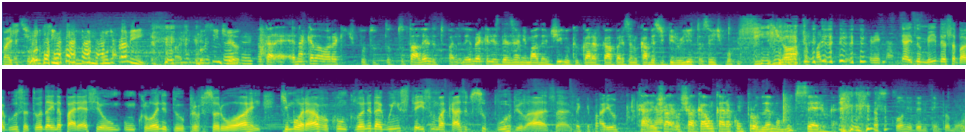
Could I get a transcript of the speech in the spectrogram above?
Faz todo sentido do mundo pra mim. Faz todo sentido. Não, cara, é, é naquela hora que, tipo, tu, tu, tu tá lendo, tu lembra aqueles desenhos animados antigos que o cara ficava parecendo cabeça de pirulito, assim, tipo, Nossa, pode crer, cara. E aí no meio dessa bagunça toda ainda aparece um, um clone do professor Warren que morava com um clone da Gwen Stacy numa casa de subúrbio lá, sabe? Puta que pariu. cara, o Cha- o Chacal é um cara com um problema muito sério, cara. Esse clone dele tem problema.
